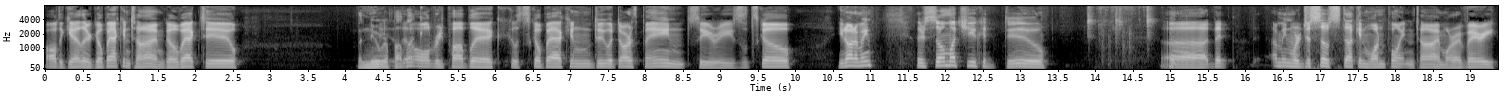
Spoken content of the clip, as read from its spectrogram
altogether. Go back in time. Go back to The New Republic. the old Republic. Let's go back and do a Darth Bane series. Let's go. You know what I mean? There's so much you could do. Uh, that I mean, we're just so stuck in one point in time, or a very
